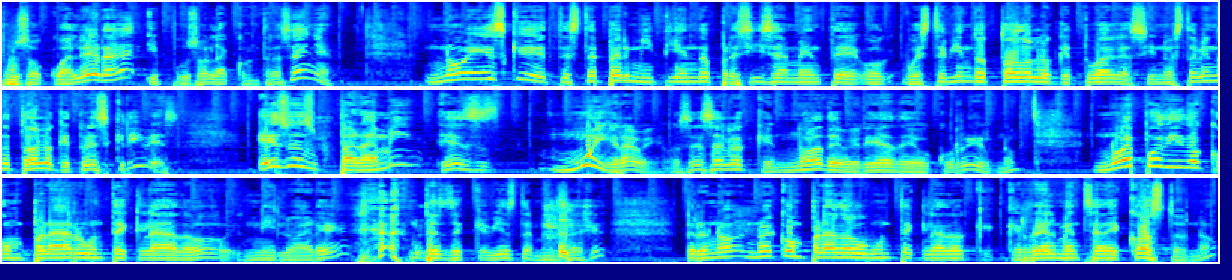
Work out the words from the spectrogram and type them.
puso cuál era y puso la contraseña no es que te esté permitiendo precisamente o, esté viendo todo lo que tú hagas, sino está viendo todo lo que tú escribes. Eso es para mí es muy grave, o sea, es algo que no debería de ocurrir, ¿no? No he podido comprar un teclado, ni lo haré desde que vi este mensaje, pero no, no he comprado un teclado que, que, realmente sea de costo, ¿no?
